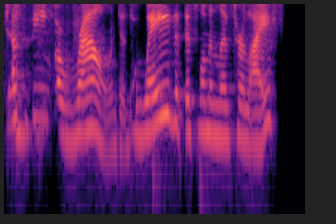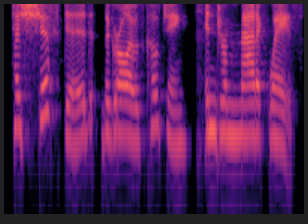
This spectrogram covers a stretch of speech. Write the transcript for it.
just mm-hmm. being around the way that this woman lives her life has shifted the girl i was coaching in dramatic ways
